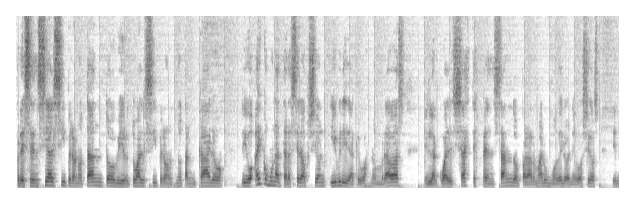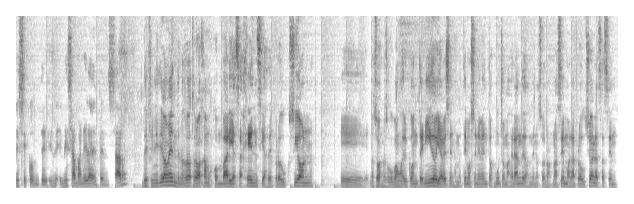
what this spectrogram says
presencial sí, pero no tanto, virtual sí, pero no tan caro? Digo, hay como una tercera opción híbrida que vos nombrabas en la cual ya estés pensando para armar un modelo de negocios en, ese, en esa manera de pensar? Definitivamente, nosotros trabajamos con varias agencias de producción. Eh, nosotros nos ocupamos del contenido y a veces nos metemos en eventos mucho más grandes donde nosotros no hacemos la producción, las hacen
